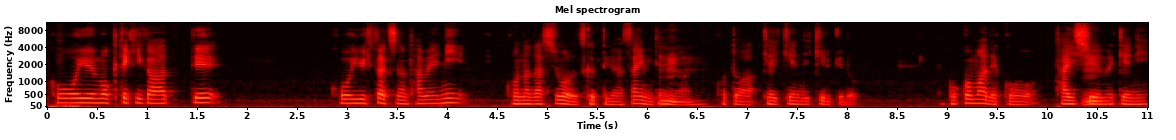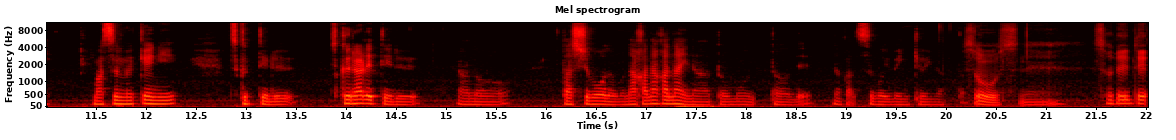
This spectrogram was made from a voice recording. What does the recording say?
こういう目的があって、こういう人たちのためにこんなダッシュボードを作ってくださいみたいなうん。ことは経験できるけど、ここまでこう大衆向けに、マス向けに作ってる、作られてる、あの、ダッシュボードもなかなかないなと思ったので、なんかすごい勉強になった。そうですね。それで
